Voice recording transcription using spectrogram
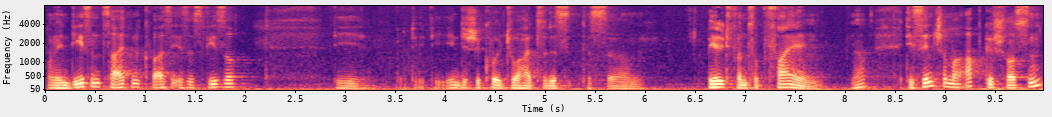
Und in diesen Zeiten quasi ist es wie so, die die, die indische Kultur hat so das, das ähm, Bild von so Pfeilen. Ne? Die sind schon mal abgeschossen,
